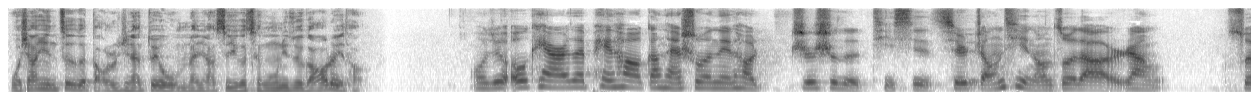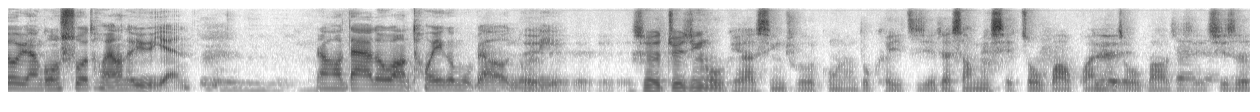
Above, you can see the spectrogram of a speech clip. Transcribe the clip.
我相信这个导入进来，对我们来讲是一个成功率最高的一套。我觉得 OKR 在配套刚才说的那套知识的体系，其实整体能做到让所有员工说同样的语言。对对对。然后大家都往同一个目标努力。对对对对，所以最近 OKR 新出的功能都可以直接在上面写周报、管理周报这些，其实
